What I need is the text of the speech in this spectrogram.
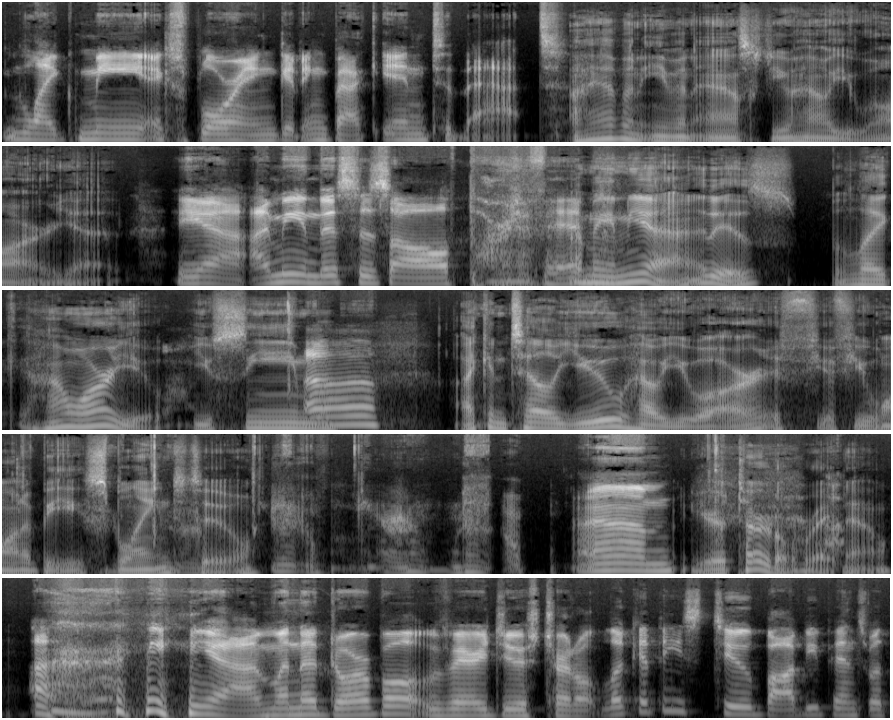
like me exploring getting back into that. I haven't even asked you how you are yet. Yeah, I mean, this is all part of it. I mean, yeah, it is. But like, how are you? You seem. uh, I can tell you how you are if if you want to be explained to. Um, You're a turtle right now. yeah, I'm an adorable, very Jewish turtle. Look at these two bobby pins with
